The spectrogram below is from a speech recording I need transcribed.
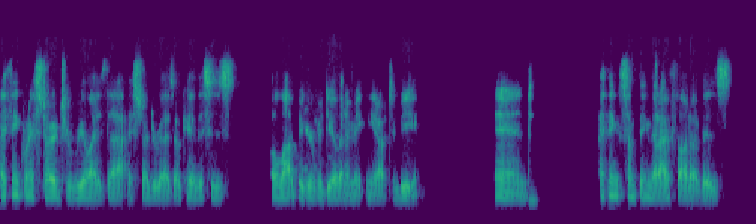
i think when i started to realize that i started to realize okay this is a lot bigger of a deal than i'm making it out to be. And mm. I think something that i've thought of is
